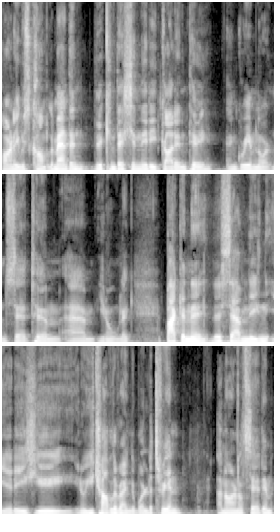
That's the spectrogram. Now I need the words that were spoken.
Arnie was complimenting the condition that he'd got into, and Graham Norton said to him, um, you know, like back in the the seventies and eighties, you you know you travel around the world to train, and Arnold said to him,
